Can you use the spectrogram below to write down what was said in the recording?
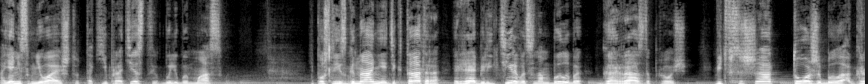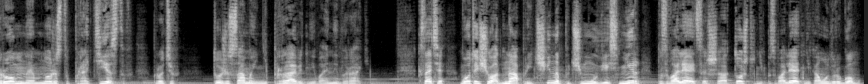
А я не сомневаюсь, что такие протесты были бы массовыми. И после изгнания диктатора реабилитироваться нам было бы гораздо проще. Ведь в США тоже было огромное множество протестов против той же самой неправедной войны в Ираке. Кстати, вот еще одна причина, почему весь мир позволяет США то, что не позволяет никому другому.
